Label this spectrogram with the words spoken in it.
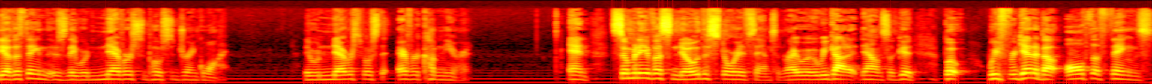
The other thing is they were never supposed to drink wine, they were never supposed to ever come near it. And so many of us know the story of Samson, right? We got it down so good. But we forget about all the things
